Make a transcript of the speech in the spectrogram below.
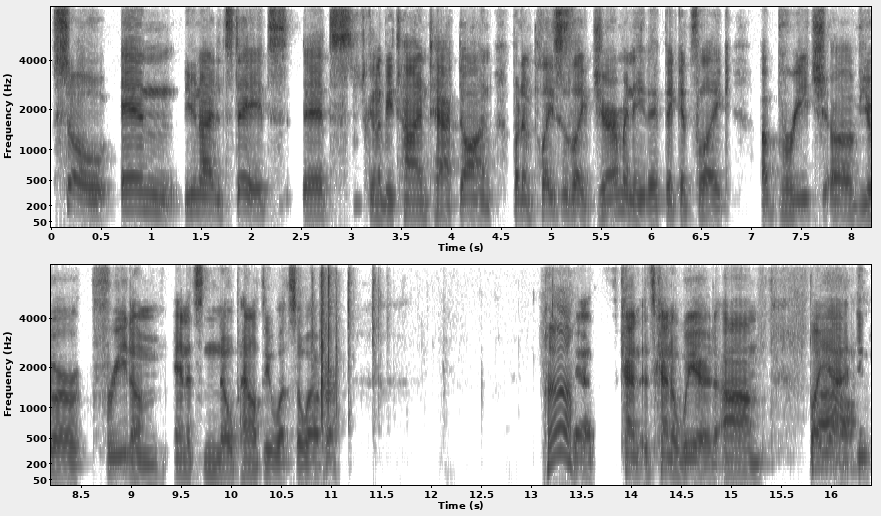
So in United States, it's going to be time tacked on, but in places like Germany, they think it's like a breach of your freedom, and it's no penalty whatsoever. Huh? Yeah, it's kind of it's kind of weird. Um, but yeah, in,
